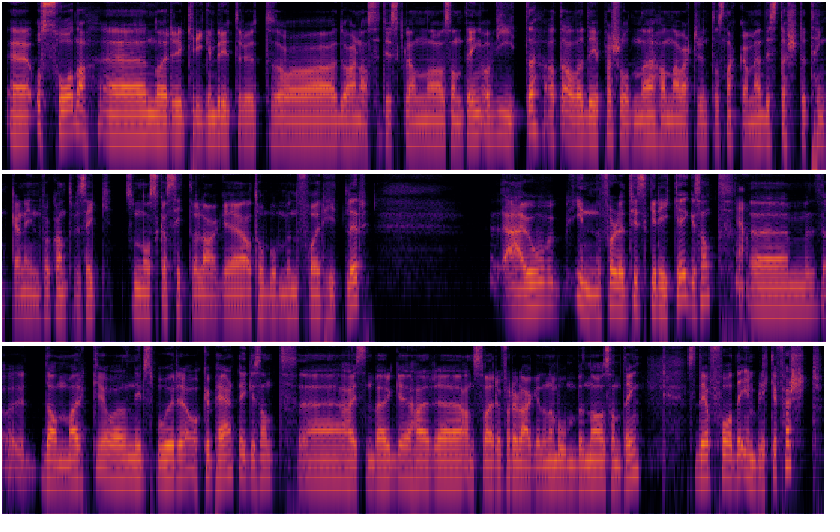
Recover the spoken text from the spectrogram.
Uh, og så, da, uh, når krigen bryter ut og du har Nazi-Tyskland og sånne ting, å vite at alle de personene han har vært rundt og snakka med, de største tenkerne innenfor kvantefysikk, som nå skal sitte og lage atombomben for Hitler, er jo innenfor det tyske riket, ikke sant. Eh, Danmark og Nils Bohr er okkupert, ikke sant. Heisenberg har ansvaret for å lage denne bomben og sånne ting. Så det å få det innblikket først,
